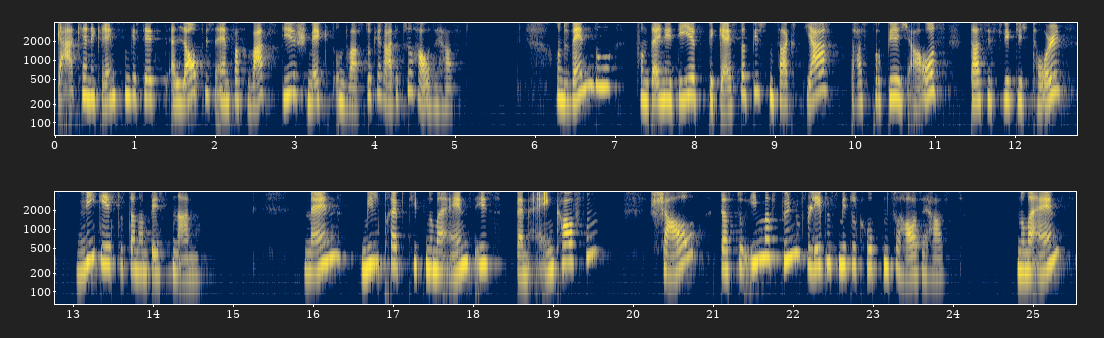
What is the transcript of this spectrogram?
gar keine Grenzen gesetzt. Erlaubt es einfach, was dir schmeckt und was du gerade zu Hause hast. Und wenn du von deiner Idee jetzt begeistert bist und sagst, ja, das probiere ich aus, das ist wirklich toll, wie gehst du es dann am besten an? Mein Meal Prep Tipp Nummer eins ist beim Einkaufen, schau, dass du immer fünf Lebensmittelgruppen zu Hause hast. Nummer eins,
